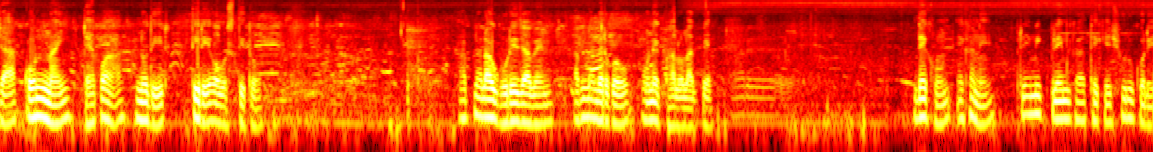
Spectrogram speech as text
যা কন্যাই ঢেপা নদীর তীরে অবস্থিত। আপনারাও ঘুরে যাবেন, আপনাদেরকেও অনেক ভালো লাগবে। দেখুন, এখানে প্রেমিক প্রেমিকা থেকে শুরু করে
